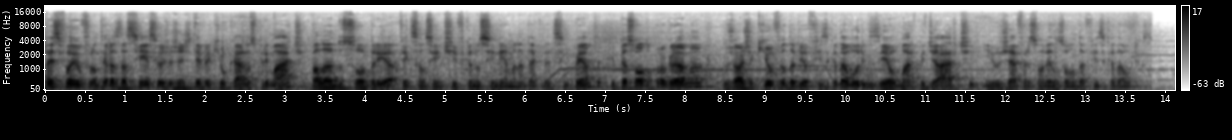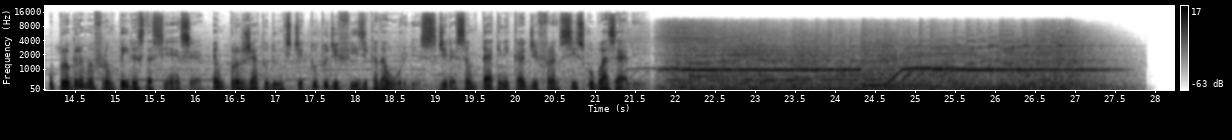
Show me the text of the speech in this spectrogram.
Esse foi o Fronteiras da Ciência. Hoje a gente teve aqui o Carlos Primati, falando sobre a ficção científica no cinema na década de 50. E o pessoal do programa, o Jorge Kielfeld, da Biofísica da URGS, eu, Marco de Arte e o Jefferson Renzon da Física da URGS. O programa Fronteiras da Ciência é um projeto do Instituto de Física da URGS, direção técnica de Francisco Guazelli.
